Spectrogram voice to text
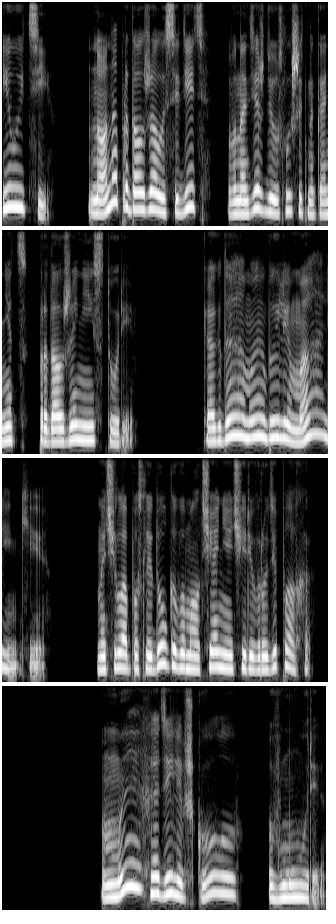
и уйти, но она продолжала сидеть, в надежде услышать, наконец, продолжение истории. «Когда мы были маленькие», — начала после долгого молчания Чири вроде паха, «мы ходили в школу в море.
